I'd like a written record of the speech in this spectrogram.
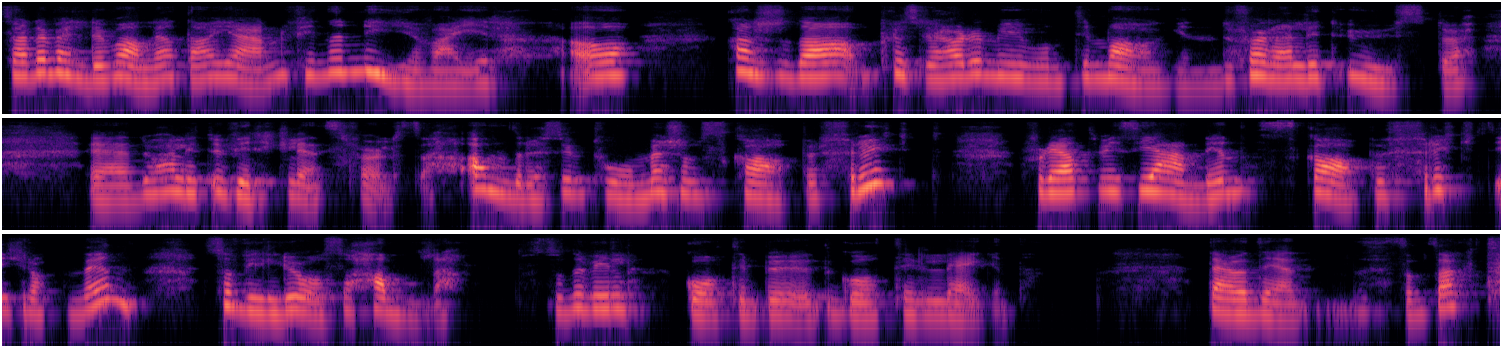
så er det veldig vanlig at da hjernen finner nye veier. Og kanskje da plutselig har du mye vondt i magen, du føler deg litt ustø. Eh, du har litt uvirkelighetsfølelse. Andre symptomer som skaper frykt. Fordi at hvis hjernen din skaper frykt i kroppen din, så vil du jo også handle. Så du vil gå til, gå til legen. Det er jo det, som sagt,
